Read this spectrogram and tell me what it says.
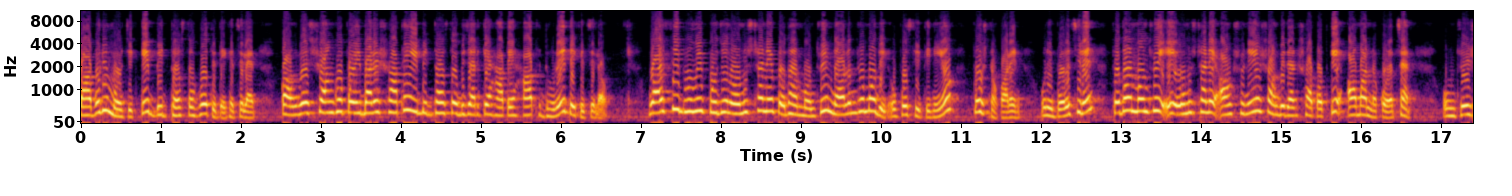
বাবরি মসজিদকে বিধ্বস্ত হতে দেখেছিলেন। কংগ্রেস সংঘ পরিবারের সাথে এই বিধ্বস্ত অভিযানকে হাতে হাত ধরে দেখেছিল। ওয়াইসি ভূমি পূজন অনুষ্ঠানে প্রধানমন্ত্রী নরেন্দ্র মোদীর উপস্থিতি নিয়েও প্রশ্ন করেন। উনি বলেছিলেন, প্রধানমন্ত্রী এই অনুষ্ঠানে অংশ নিয়ে সংবিধান শপথকে অমান্য করেছেন। উনত্রিশ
